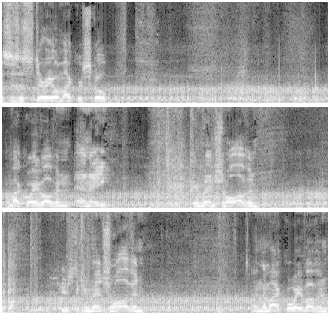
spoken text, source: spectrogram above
This is a stereo microscope. microwave oven and a conventional oven. Here's the conventional oven and the microwave oven.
